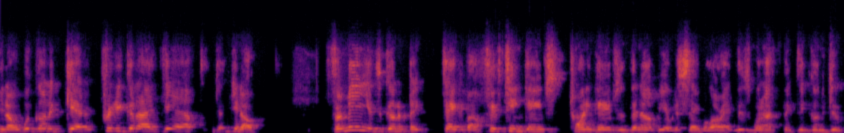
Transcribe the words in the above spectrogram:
you know, we're going to get a pretty good idea. You know, for me, it's going to take about 15 games, 20 games, and then I'll be able to say, well, all right, this is what I think they're going to do.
